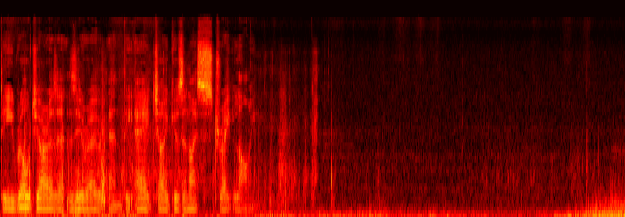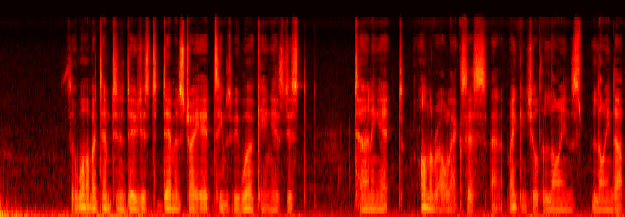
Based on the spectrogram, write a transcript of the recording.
the roll gyro is at zero and the AHI gives a nice straight line. So what I'm attempting to do, just to demonstrate it seems to be working, is just turning it on the roll axis and making sure the lines lined up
